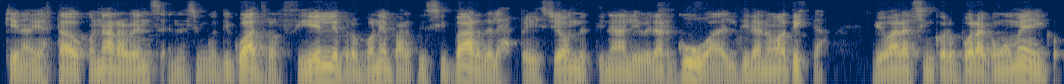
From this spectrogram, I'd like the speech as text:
quien había estado con Arbenz en el 54. Fidel le propone participar de la expedición destinada a liberar Cuba del tirano Batista. Guevara se incorpora como médico.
